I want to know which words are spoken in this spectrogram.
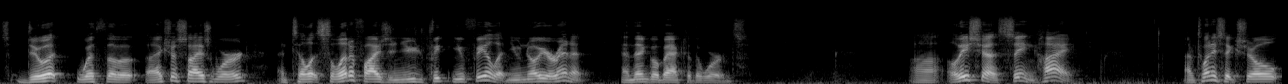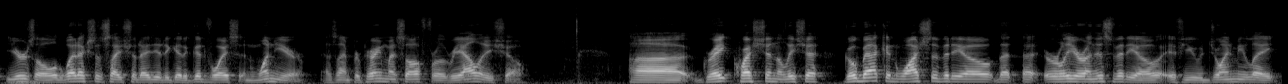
So do it with the exercise word until it solidifies and you, you feel it and you know you're in it, and then go back to the words. Uh, Alicia Singh, hi. I'm 26 years old. What exercise should I do to get a good voice in one year as I'm preparing myself for a reality show? Uh, great question, Alicia. Go back and watch the video that uh, earlier on this video, if you join me late,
